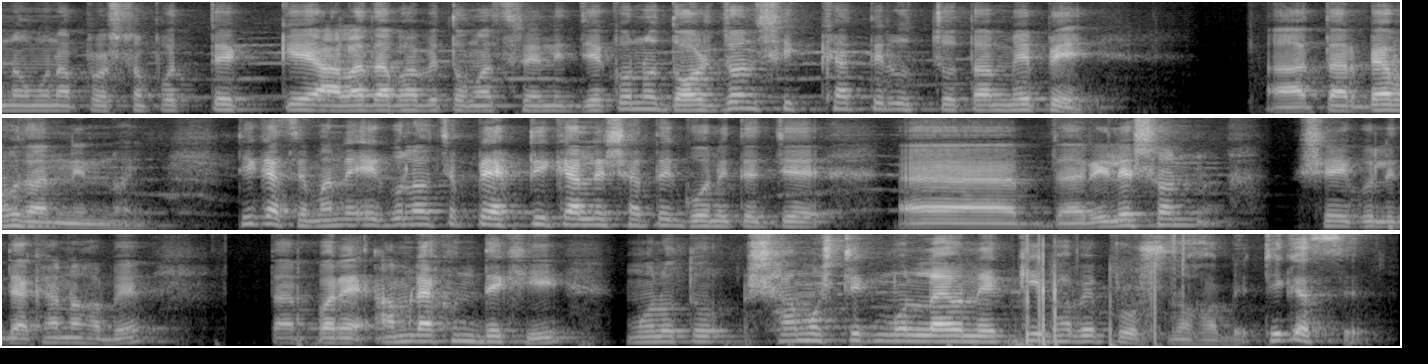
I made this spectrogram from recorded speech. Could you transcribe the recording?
নমুনা প্রশ্ন, প্রত্যেককে আলাদাভাবে তোমার শ্রেণির যে কোনো দশজন শিক্ষার্থীর উচ্চতা মেপে তার ব্যবধান নির্ণয়। ঠিক আছে? মানে এগুলো হচ্ছে প্র্যাকটিক্যালের সাথে গণিতের যে রিলেশন সেইগুলি দেখানো হবে। তারপরে আমরা এখন দেখি মূলত সামষ্টিক মূল্যায়নে কীভাবে প্রশ্ন হবে। ঠিক আছে?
